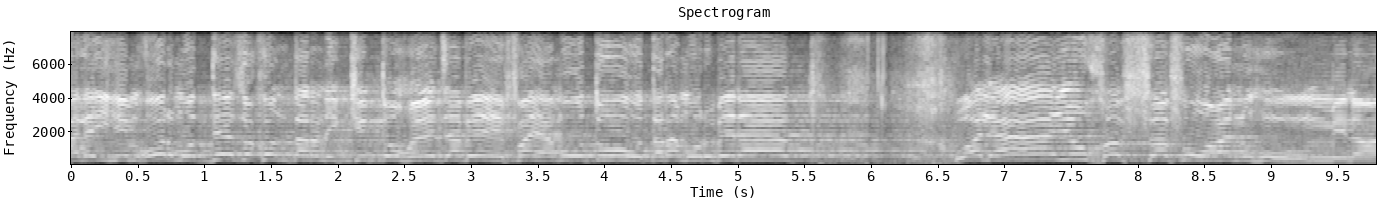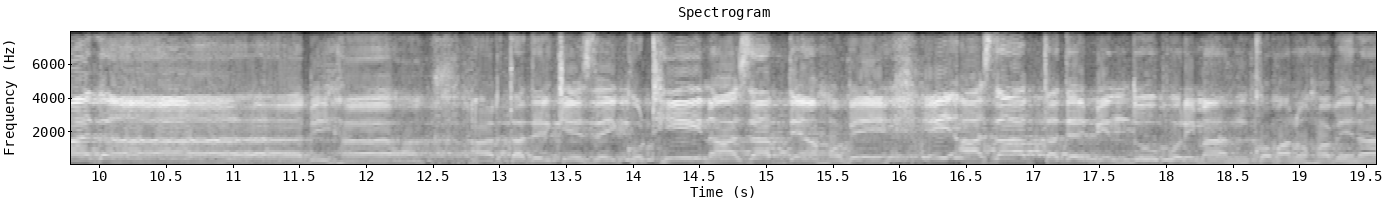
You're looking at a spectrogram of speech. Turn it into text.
আলাইহিম ওর মধ্যে যখন তারা নিক্ষিপ্ত হয়ে যাবে, ফায়ামুতু, তারা মরবে না। আর তাদেরকে যেই কঠিন আযাব দেয়া হবে, এই আযাব তাদের বিন্দু পরিমাণ কমানো হবে না।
